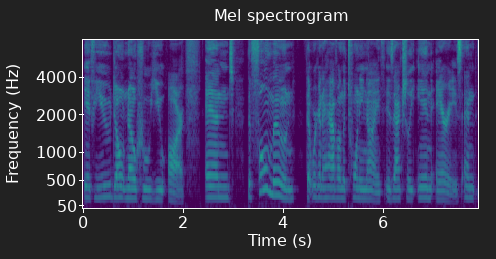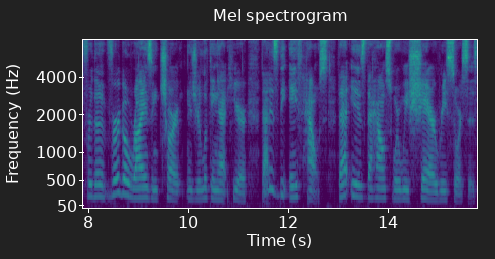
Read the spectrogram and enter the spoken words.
if you don't know who you are. And the full moon that we're going to have on the 29th is actually in Aries. And for the Virgo rising chart, as you're looking at here, that is the eighth house. That is the house where we share resources.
